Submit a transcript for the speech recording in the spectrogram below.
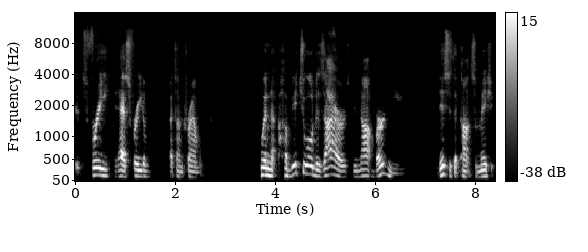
it's free. It has freedom. That's untrammeled. When habitual desires do not burden you, this is the consummation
